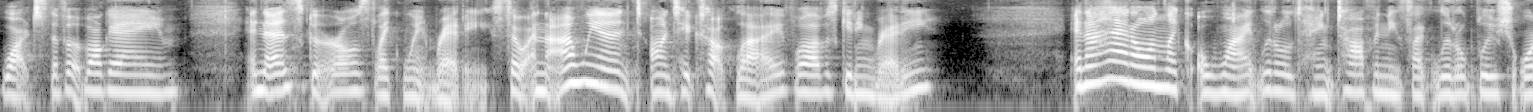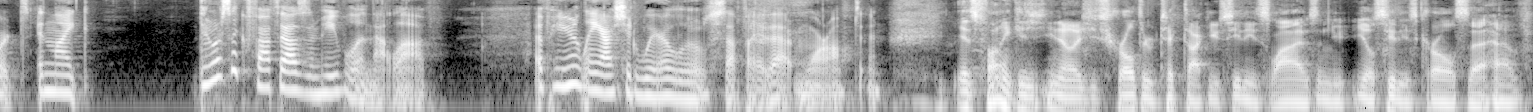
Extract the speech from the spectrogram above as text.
watched the football game, and us girls like went ready. So and I went on TikTok live while I was getting ready, and I had on like a white little tank top and these like little blue shorts, and like there was like five thousand people in that live. Apparently, I should wear a little stuff like that more often. It's funny because you know as you scroll through TikTok, you see these lives, and you, you'll see these girls that have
